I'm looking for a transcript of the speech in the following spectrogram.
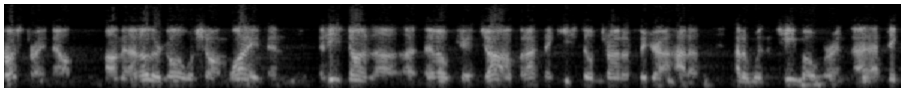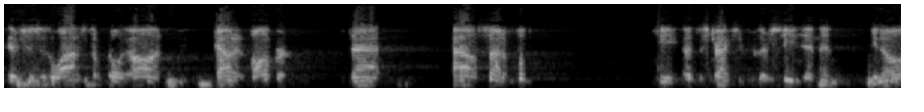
trust right now. Um, and I know they're going with Sean White, and and he's done uh, an okay job, but I think he's still trying to figure out how to how to win the team over. And I, I think there's just a lot of stuff going on down at Auburn that outside of football a distraction for their season. And, you know,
